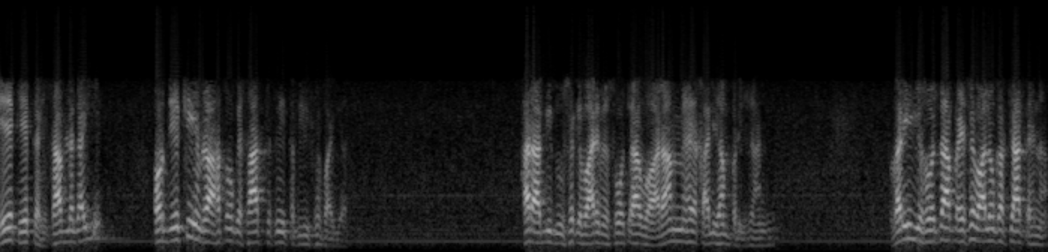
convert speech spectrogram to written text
एक एक का हिसाब लगाइए। और देखिए इन राहतों के साथ कितनी तकलीफें पाई जाती हर आदमी दूसरे के बारे में सोच रहा है वो आराम में है, खाली हम परेशान हैं। गरीब ये सोचता पैसे वालों का क्या कहना?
